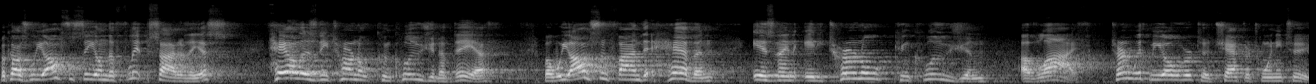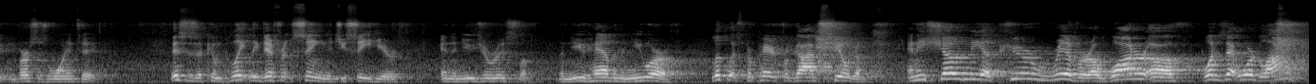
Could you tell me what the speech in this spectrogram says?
Because we also see on the flip side of this, hell is an eternal conclusion of death, but we also find that heaven is an eternal conclusion of life. Turn with me over to chapter 22, verses 1 and 2. This is a completely different scene that you see here in the New Jerusalem, the new heaven, the new earth. Look what's prepared for God's children. and he showed me a pure river, a water of, what is that word, life?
